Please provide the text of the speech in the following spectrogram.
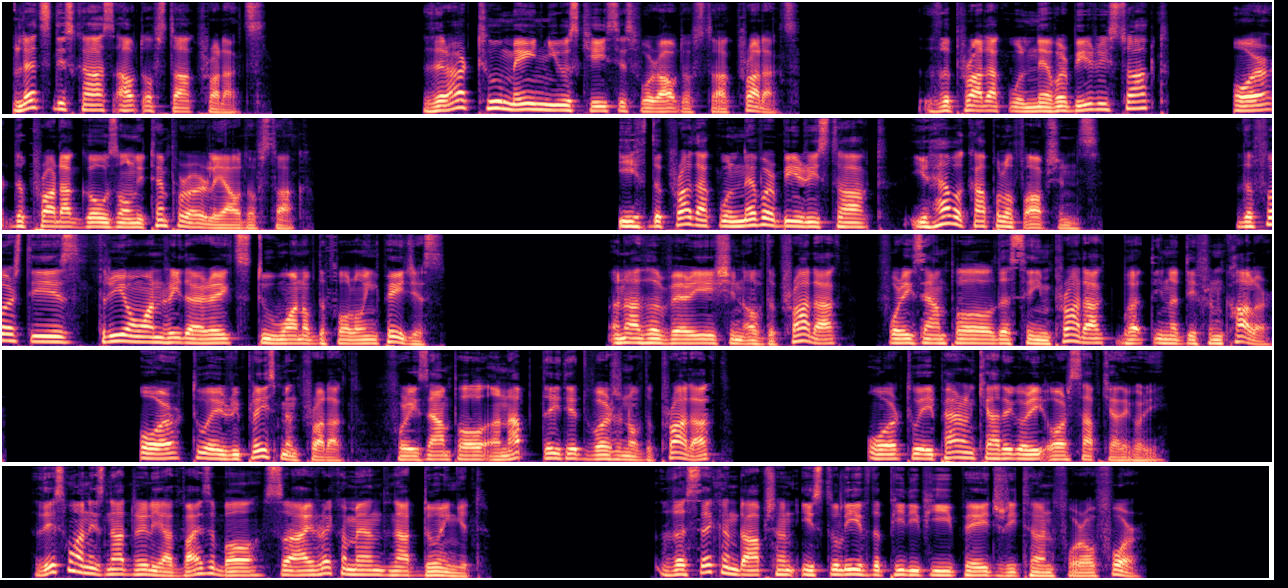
Let's discuss out-of-stock products. There are two main use cases for out-of-stock products. The product will never be restocked, or the product goes only temporarily out of stock. If the product will never be restocked, you have a couple of options. The first is 301 redirects to one of the following pages. Another variation of the product, for example, the same product but in a different color or to a replacement product, for example, an updated version of the product, or to a parent category or subcategory. This one is not really advisable, so I recommend not doing it. The second option is to leave the PDP page return 404.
